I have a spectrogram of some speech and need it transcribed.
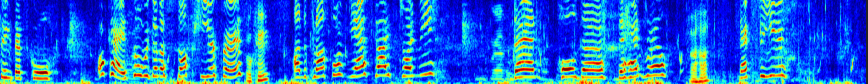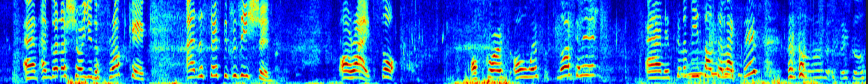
think that's cool. Okay, so we're gonna stop here first Okay. on the platform. Yes, guys, join me. grab her. Then hold the, the handrail Uh huh. next to you. And I'm gonna show you the frog kick and the safety position. All right, so of course, always snorkeling, and it's gonna be something like this. oh, so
